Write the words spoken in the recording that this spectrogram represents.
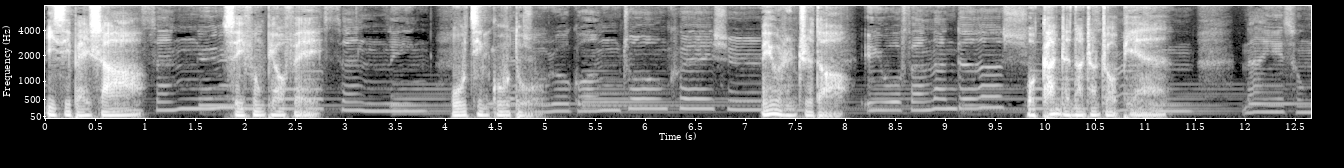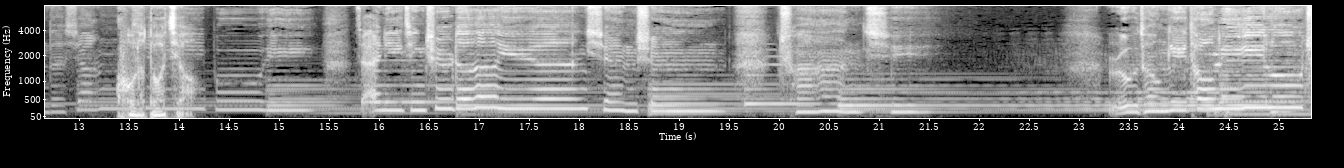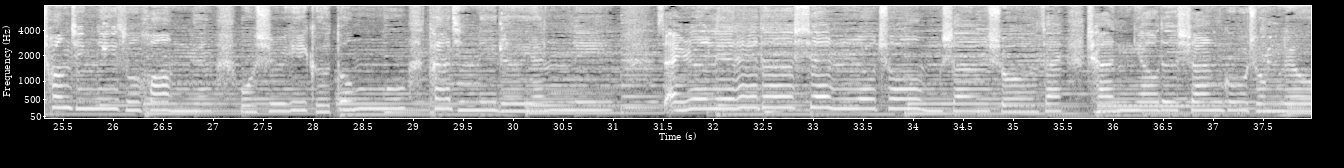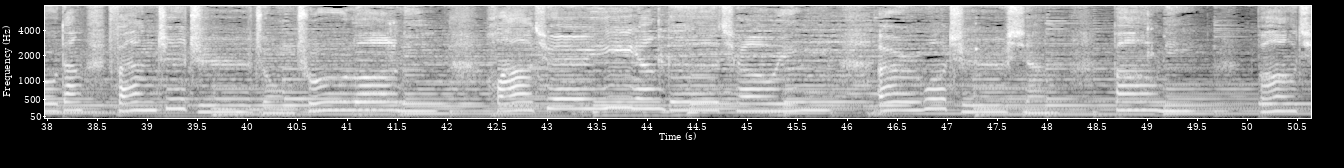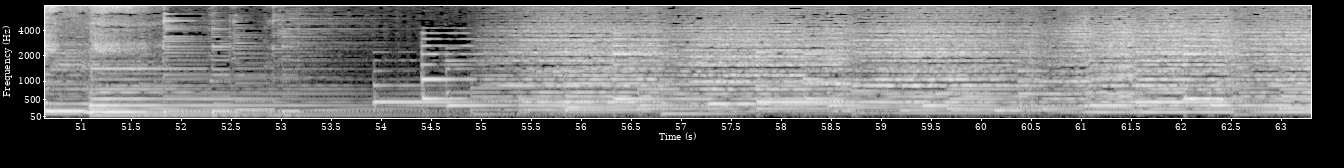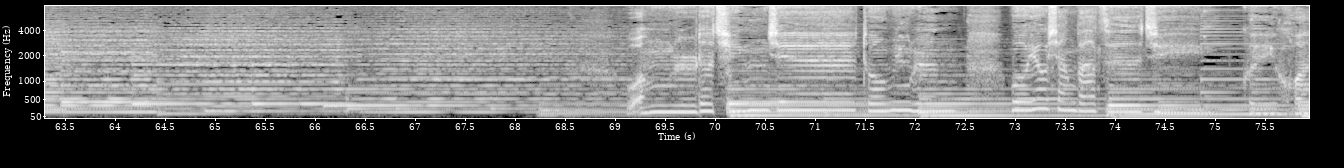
一袭白纱随风飘飞，无尽孤独。没有人知道，我看着那张照片，哭了多久。在你矜持的医院现身传奇，如同一头麋鹿闯进一座荒原。我是一个动物，踏进你的眼里，在热烈的鲜肉中闪烁，在缠腰的山谷中流荡，繁殖之中出落你花雀一样的巧音。而我只想抱你，想把自己。归还，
